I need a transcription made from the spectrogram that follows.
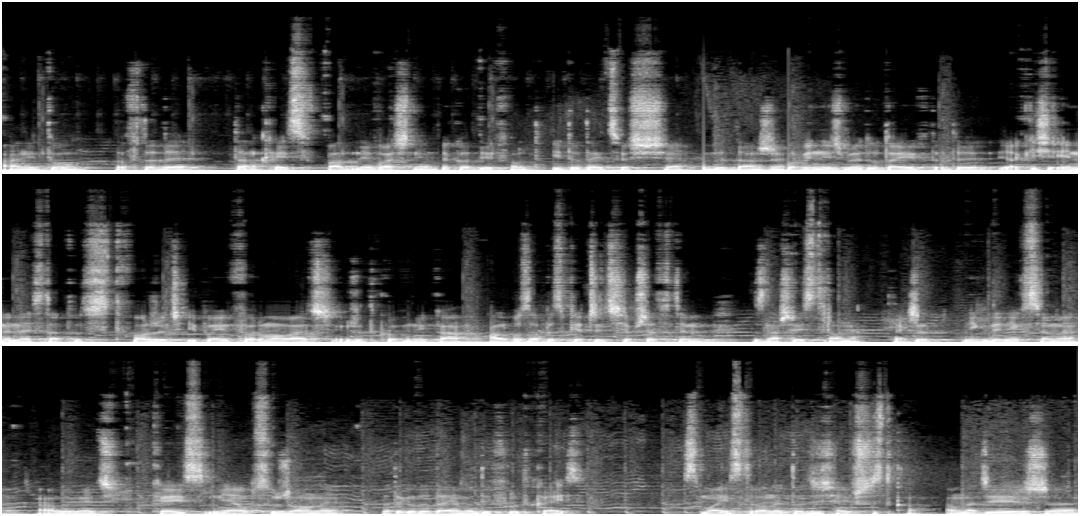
ani tu, to wtedy ten case wpadnie właśnie jako default i tutaj coś się wydarzy. Powinniśmy tutaj wtedy jakiś inny status stworzyć i poinformować użytkownika albo zabezpieczyć się przed tym z naszej strony. Także nigdy nie chcemy, aby mieć case nieobsłużony, dlatego dodajemy default case. Z mojej strony to dzisiaj wszystko. Mam nadzieję, że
